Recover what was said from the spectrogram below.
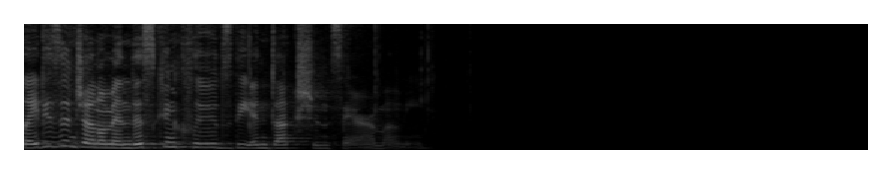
Ladies and gentlemen, this concludes the induction ceremony.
